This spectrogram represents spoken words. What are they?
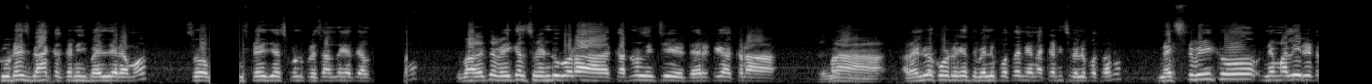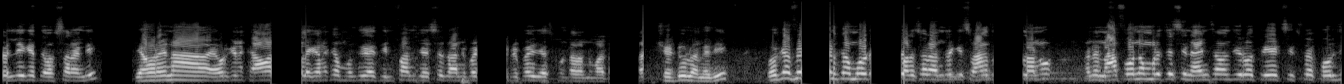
టూ డేస్ బ్యాక్ అక్కడి నుంచి బయలుదేరాము. సో స్టే చేసుకుంటూ ప్రశాంతంగా అయితే వెళ్తాము ఇవాళ అయితే వెహికల్స్ రెండు కూడా కర్నూలు నుంచి డైరెక్ట్గా అక్కడ మన రైల్వే కోర్టుకి అయితే వెళ్ళిపోతాను నేను అక్కడి నుంచి వెళ్ళిపోతాను. నెక్స్ట్ వీక్ నేను మళ్ళీ రిటర్న్ ఢిల్లీకి అయితే వస్తానండి. ఎవరైనా ఎవరికైనా కావాలి కనుక ముందుగా అయితే ఇన్ఫార్మ్ చేస్తే దాన్ని బట్టి ప్రిపేర్ చేసుకుంటారు అనమాట షెడ్యూల్ అనేది. ఓకే ఫ్రెండ్స్ అందరికీ స్వాగతం అంటే నా ఫోన్ నెంబర్ వచ్చేసి nine seven zero three eight six five four zero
